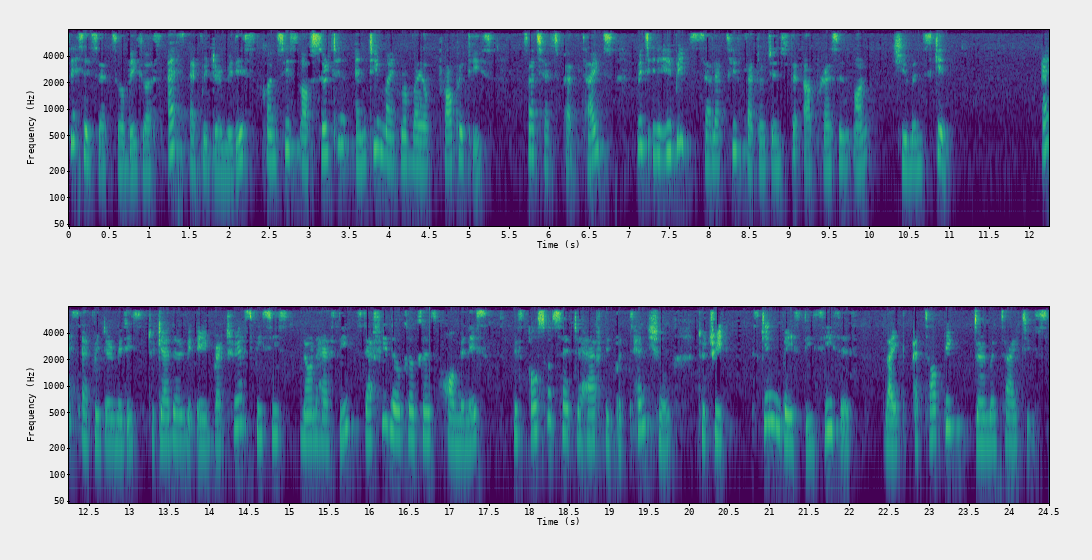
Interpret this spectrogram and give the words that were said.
This is said so because S. epidermidis consists of certain antimicrobial properties, such as peptides, which inhibits selective pathogens that are present on human skin. S. epidermidis, together with a bacteria species known as the Staphylococcus hominis, is also said to have the potential to treat skin-based diseases like atopic dermatitis.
